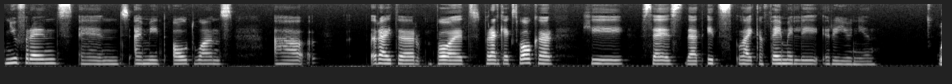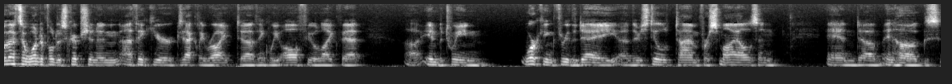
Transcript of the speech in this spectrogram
new friends and I meet old ones. Uh, writer, poet Frank X. Walker, he says that it's like a family reunion. Well, that's a wonderful description, and I think you're exactly right. Uh, I think we all feel like that uh, in between working through the day. Uh, there's still time for smiles and and um, and hugs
